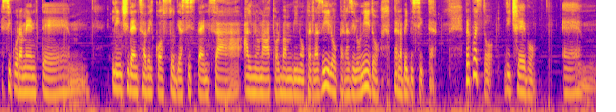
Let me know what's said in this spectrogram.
sicuramente eh, l'incidenza del costo di assistenza al neonato, al bambino per l'asilo, per l'asilo nido, per la babysitter. Per questo dicevo ehm,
